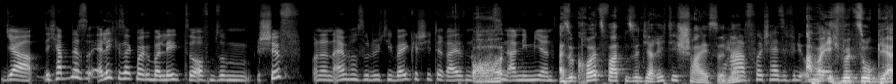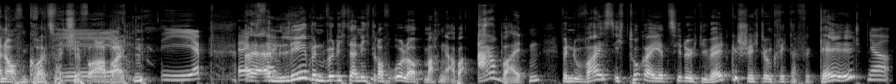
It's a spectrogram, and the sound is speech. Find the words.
ja, ich habe mir das ehrlich gesagt mal überlegt, so auf so einem Schiff und dann einfach so durch die Weltgeschichte reisen und Oh, ein bisschen animieren. Also Kreuzfahrten sind ja richtig scheiße, Ja, ne? voll scheiße für die Umwelt. Aber ich würde so gerne auf dem Kreuzfahrtschiff Yep. arbeiten. Yep. Äh, Im Exakt. Leben würde ich da nicht drauf Urlaub machen, aber arbeiten, wenn du weißt, ich tucker jetzt hier durch die Weltgeschichte und krieg dafür Geld, ja.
